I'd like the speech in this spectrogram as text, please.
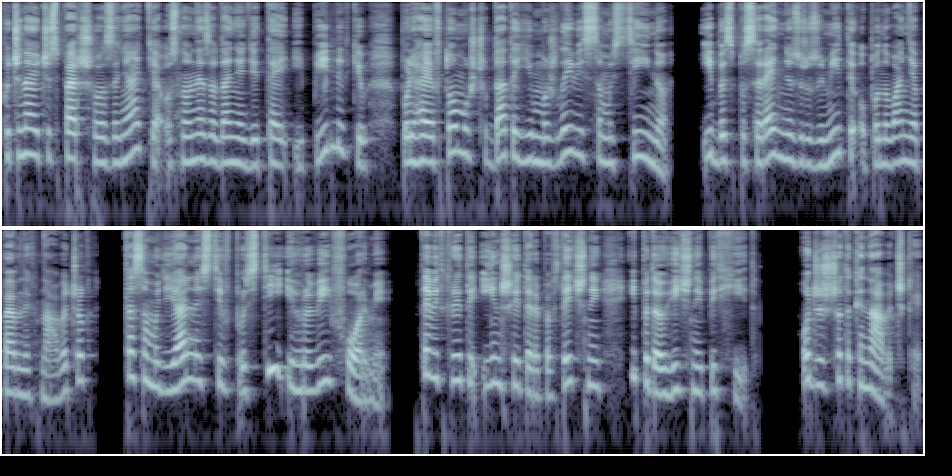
Починаючи з першого заняття, основне завдання дітей і підлітків полягає в тому, щоб дати їм можливість самостійно і безпосередньо зрозуміти опанування певних навичок та самодіяльності в простій ігровій формі та відкрити інший терапевтичний і педагогічний підхід. Отже, що таке навички?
